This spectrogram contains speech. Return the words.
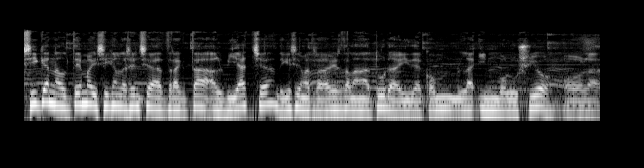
sí que en el tema i sí que en l'essència de tractar el viatge, diguéssim, a través de la natura i de com la involució o la,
